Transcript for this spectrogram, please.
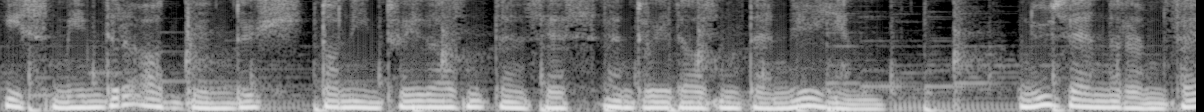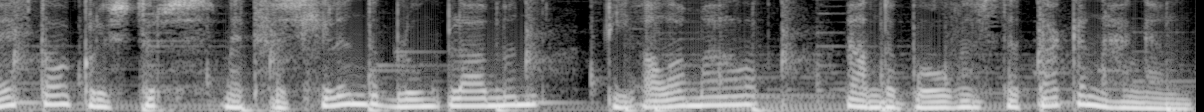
is minder uitbundig dan in 2006 en 2009. Nu zijn er een vijftal clusters met verschillende bloempluimen die allemaal aan de bovenste takken hangen.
